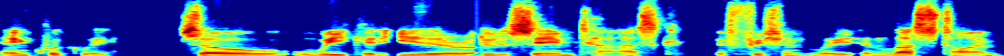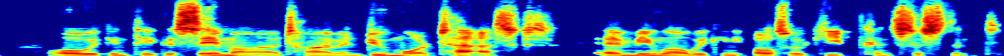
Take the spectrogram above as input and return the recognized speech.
and quickly. So we could either do the same task efficiently in less time, or we can take the same amount of time and do more tasks. And meanwhile, we can also keep consistent.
